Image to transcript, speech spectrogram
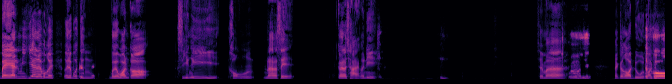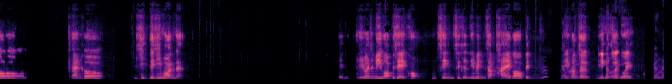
แบนมีเฮียอะไรหมดเลยเออแต่พูดถึงเบอร์วอนก็ซีรีส์ของนาฮาเซะก็จะฉายแล้วนี่ ใช่ไหม ยเอออย่างงั้นก็รอดูรแล้วอดูก็อันก็ดิจิมอนน่ะเห็นเห็นว่าจะมีรอบพิเศษของสิ้นสิ้นเดือนที่เป็นซับไทยก็เป็นเรื่มีองคอนไหนเสิร์ตมินิคอนเสิร์ตด้วย เรื่องไหน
